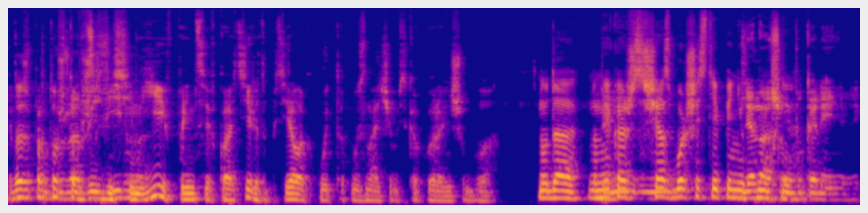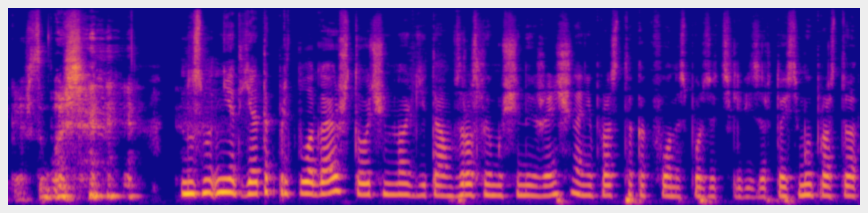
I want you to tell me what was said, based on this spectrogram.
И даже про то, что в жизни фильмы. семьи, в принципе, в квартире это потеряло какую-то такую значимость, какой раньше была. Ну да, но Да мне не- кажется, сейчас в большей степени Для кухня. нашего поколения, мне кажется, больше. Ну, нет, я так предполагаю, что очень многие там взрослые мужчины и женщины, они просто как фон используют телевизор. То есть мы просто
